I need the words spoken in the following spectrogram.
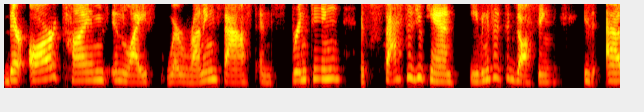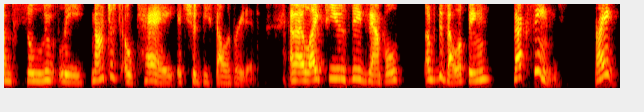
there are times in life where running fast and sprinting as fast as you can, even if it's exhausting, is absolutely not just okay, it should be celebrated. And I like to use the example of developing vaccines, right?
